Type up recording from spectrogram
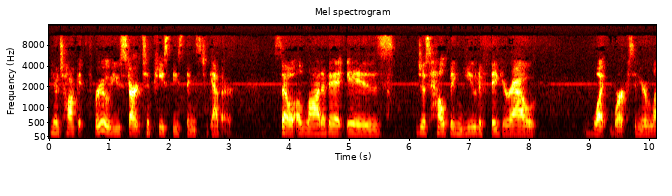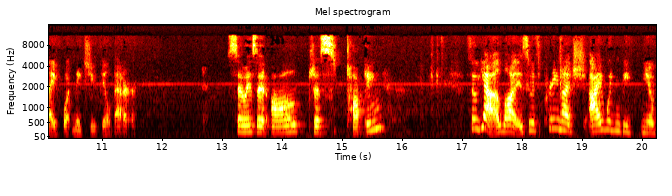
you know, talk it through, you start to piece these things together. So a lot of it is just helping you to figure out what works in your life, what makes you feel better. So is it all just talking? So yeah, a lot. So it's pretty much I wouldn't be, you know,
